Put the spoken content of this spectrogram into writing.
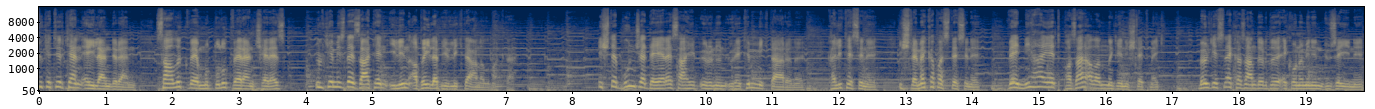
tüketirken eğlendiren, sağlık ve mutluluk veren çerez, ülkemizde zaten ilin adıyla birlikte anılmakta. İşte bunca değere sahip ürünün üretim miktarını, kalitesini, işleme kapasitesini ve nihayet pazar alanını genişletmek, bölgesine kazandırdığı ekonominin düzeyini,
